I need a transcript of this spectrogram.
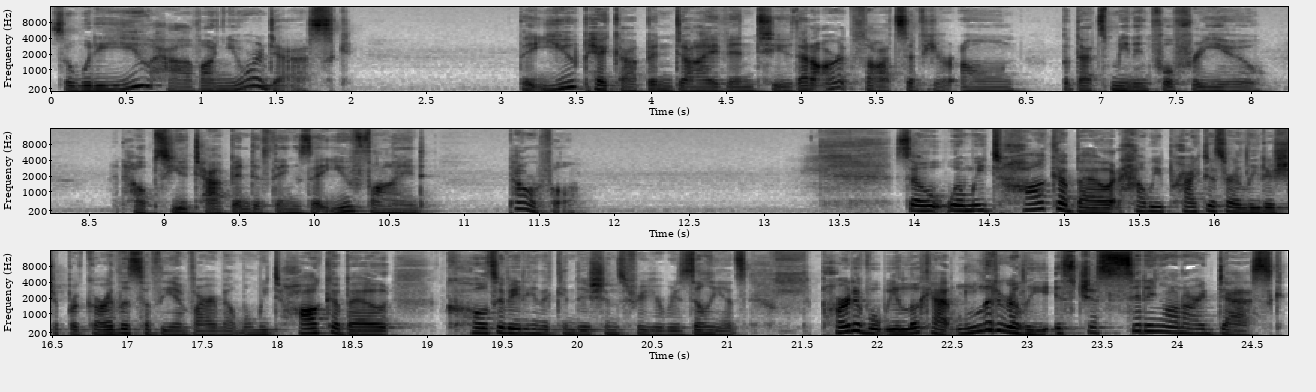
So what do you have on your desk that you pick up and dive into that aren't thoughts of your own, but that's meaningful for you and helps you tap into things that you find powerful? So, when we talk about how we practice our leadership regardless of the environment, when we talk about cultivating the conditions for your resilience, part of what we look at literally is just sitting on our desk,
